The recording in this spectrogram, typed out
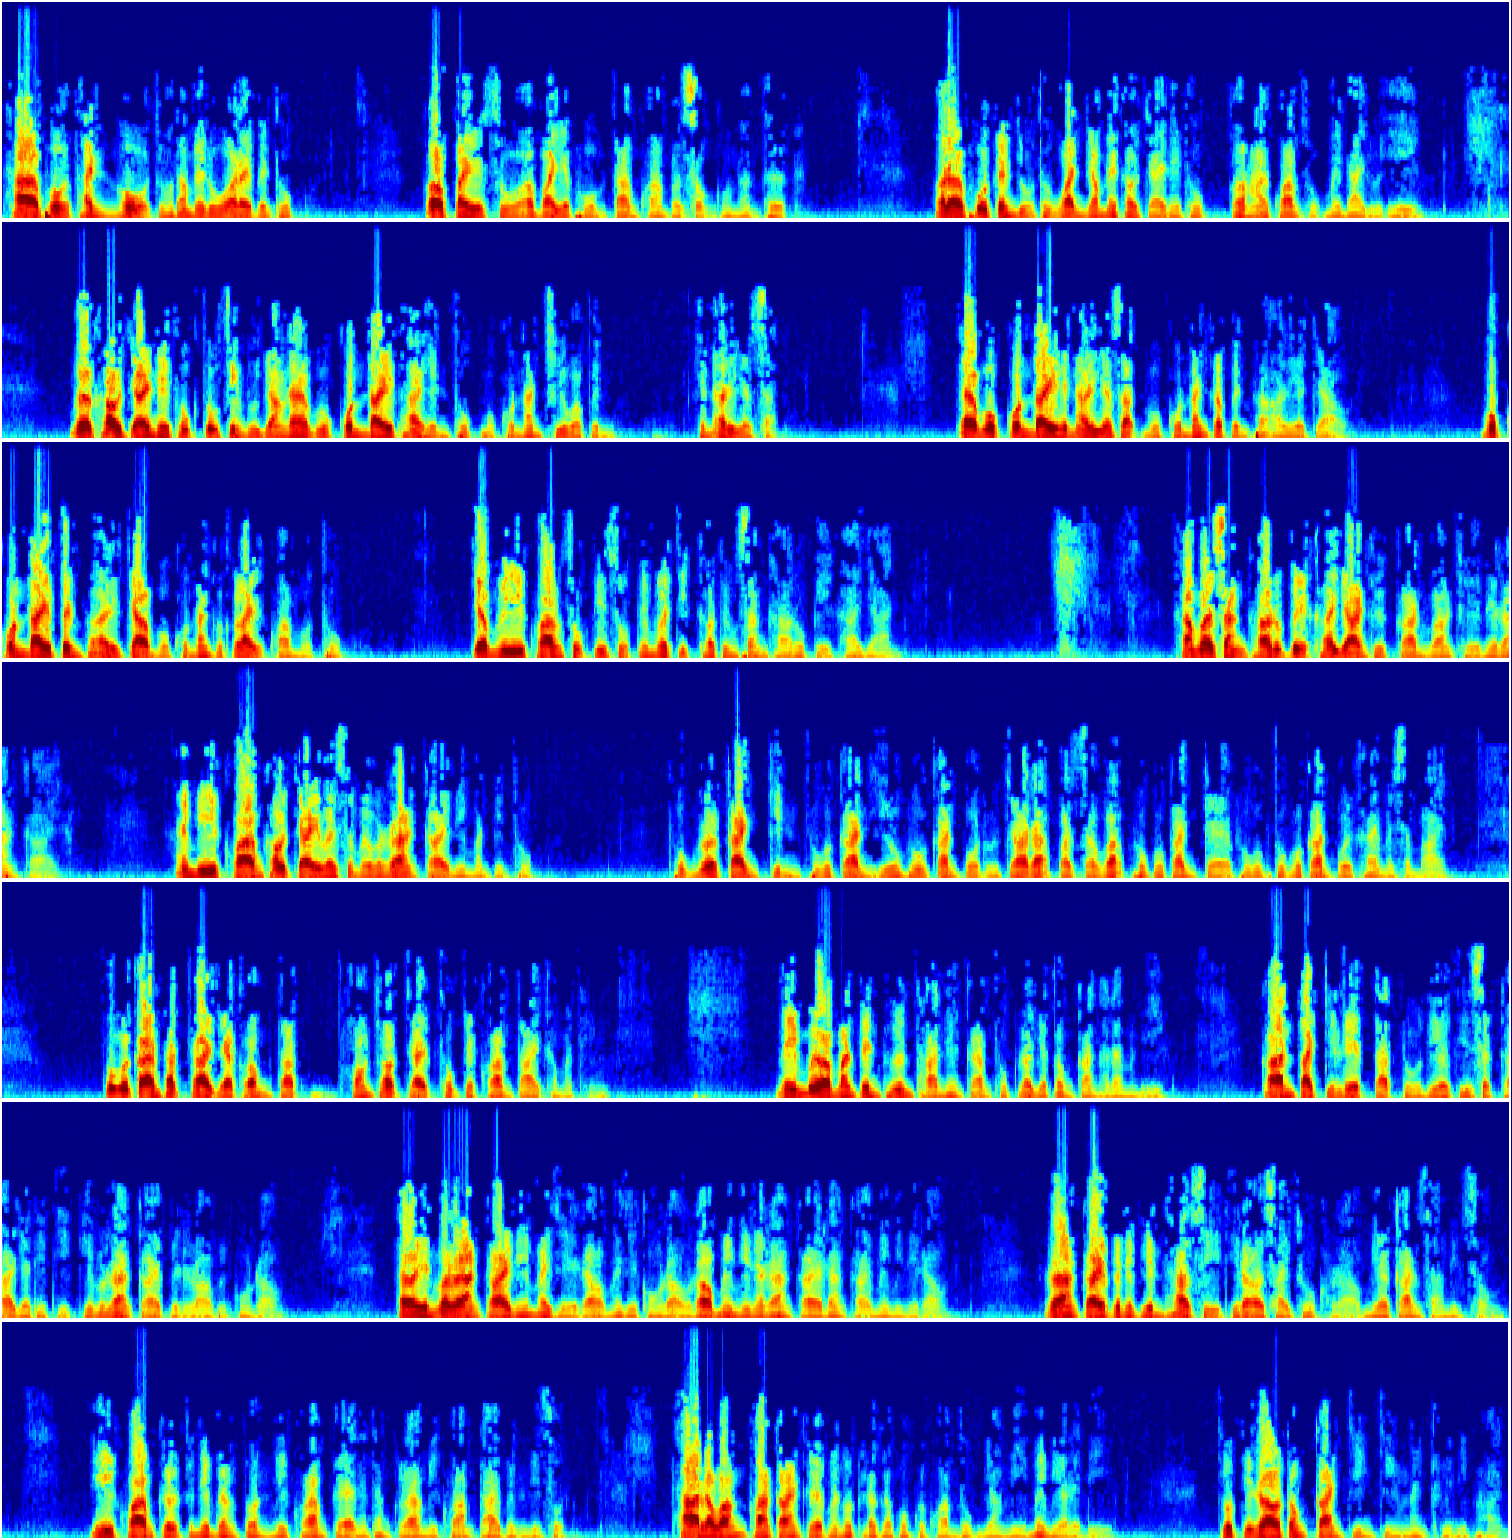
ถ้าพวกท่านโง่จงถ้าไม่รู้อะไรเป็นทุกข์ ก็ไปสู่อบายภูมิตามความประสงค์ของท่านเถอะเพราะเราพูดกันอยู่ทุกวันยังไม่เข้าใจในทุกก็หาความสุขไม่ได้อยู่เอง เมื่อเข้าใจในทุกทุกสิ่งทุกอย่างแล้วบุคคลใดถ้าเห็นทุกบุคคลนั้นชื่อว่าเป็นเห็นอริยสัจแต่บุคคลใดเห็นอริยสัจบุคคลนั้นก็เป็นพระอริยเจ้า บุคคลใดเป็นพระอริยเจ้าบุคคลนั้นก็ใกล้ความหมดทุกข์ จะมีความสุขที่สุดในเมื่อจิตเข้าถึงสังขารุเปกขายานคำว่าสังขารุเปกขายานคือการวางเฉยในร่างกาย ให้มีความเข้าใจไว้เสมอว่าร่างกายนี้มันเป็นทุกข์ทุกข์เพราะการกินทุกข์เพราะการหิวทุกข์เพราะการปวดอุจจาระปัสสาวะทุกข์เพราะการแก่ทุกข์ทุกข์เพราะการป่วยไข้ไม่สบายทุกข์เพราะการพัดพลาดจากของตัด ของชอบใจทุกข์จากความตายเข้ามาถึง ในเมื่อมันเป็นพื้นฐานแห่งการทุกข์เราจะต้องการอะไรมันอีก การตัดกิเลสตัดตัวเดียวที่สกายทิฏฐิเห็นว่าร่างกายเป็นเราเป็นของเรา ถ้าเห็นว่าร่างกายนี้ไม่ใช่เราไม่ใช่ของเรา เราไม่มีในร่างกาย ร่างกายไม่มีในเรา ร่างกายเป็นเพียงธาตุสี่ที่เราอาศัยชั่วคราวมีอาการสามสิบสอง มีความเกิดขึ้นในเบื้องต้น มีความแก่ในท่ามกลาง มีความตายเป็นที่สุด ถ้าระวังความการเกิดมนุษย์แล้วก็พบกับความทุกข์อย่างนี้ไม่มีอะไรดี จุดที่เราต้องการจริง ๆ นั่นคือนิพพาน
